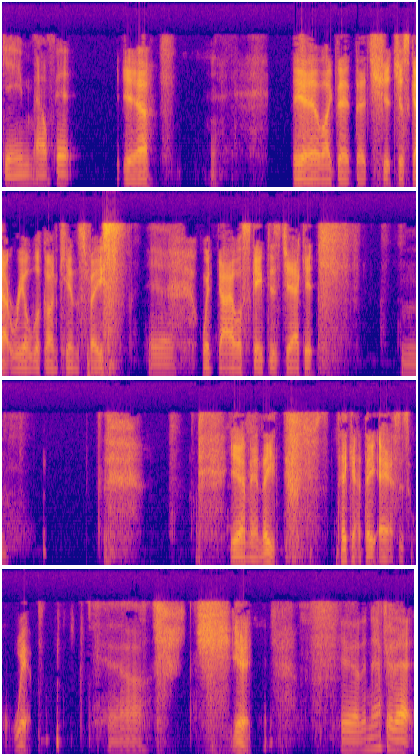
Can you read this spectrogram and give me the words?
game outfit. Yeah. Yeah, like that that shit just got real look on Ken's face Yeah. when Guile escaped his jacket. Mm. Yeah, man, they they got their asses whipped. Yeah. Shit. Yeah, then after that,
